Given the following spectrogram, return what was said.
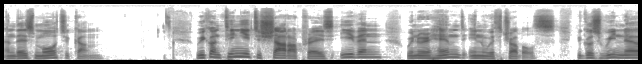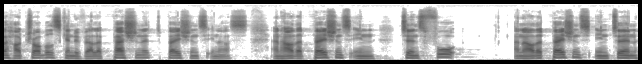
And there's more to come. We continue to shout our praise even when we're hemmed in with troubles, because we know how troubles can develop passionate patience in us, and how that patience in turns for and how that patience in turn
